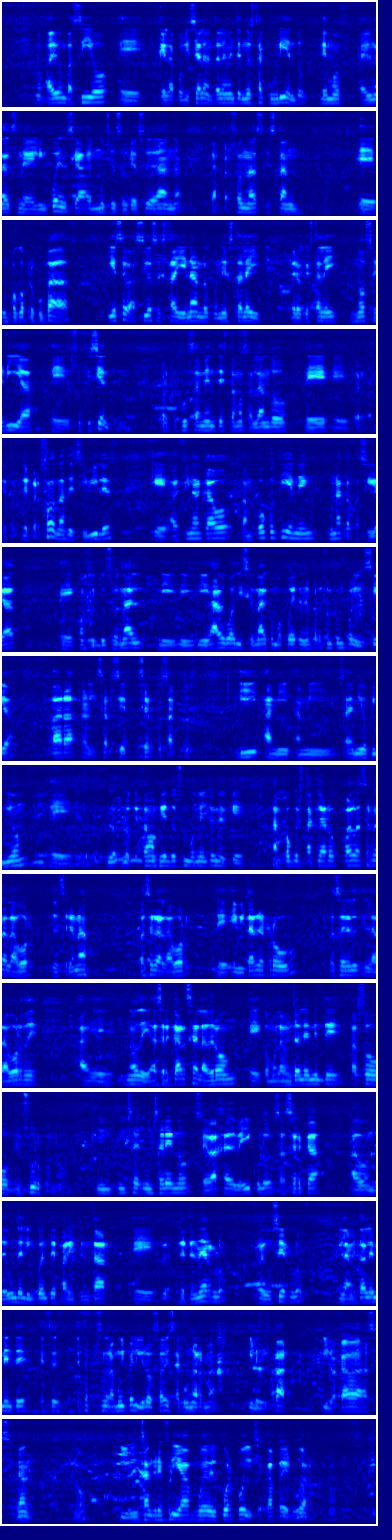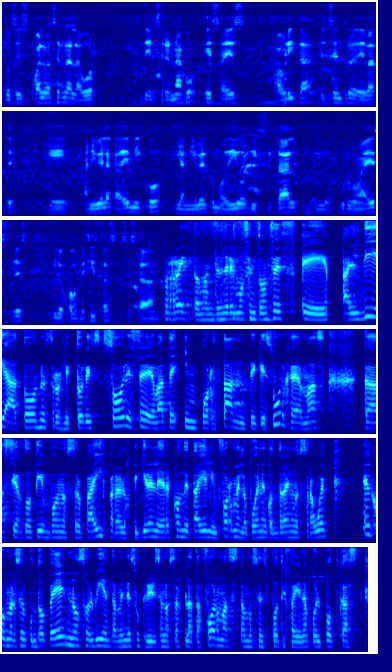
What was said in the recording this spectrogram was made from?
¿no? hay un vacío eh, que la policía lamentablemente no está cubriendo. Vemos que hay una alza de delincuencia, hay mucha inseguridad ciudadana, las personas están eh, un poco preocupadas y ese vacío se está llenando con esta ley, pero que esta ley no sería suficiente, porque justamente estamos hablando de, de, personas, de civiles, que al fin y al cabo tampoco tienen una capacidad constitucional ni, ni, algo adicional como puede tener, por ejemplo, un policía para realizar ciertos actos y a mi, a mi, en mi opinión eh, lo, que estamos viendo es un momento en el que tampoco está claro cuál va a ser la labor del serenajo. Va a ser la labor de evitar el robo, va a ser la labor de, eh, ¿no? de acercarse al ladrón, eh, como lamentablemente pasó en Surco. ¿no? Un, sereno se baja del vehículo, se acerca a donde un delincuente para intentar detenerlo, reducirlo y lamentablemente este, esta persona era muy peligrosa y saca un arma y le dispara y lo acaba asesinando, ¿no? Y en sangre fría mueve el cuerpo y se escapa del lugar, ¿no? Entonces, ¿cuál va a ser la labor del serenajo? Esa es ahorita el centro de debate que a nivel académico y a nivel, como digo, distrital, entre los burgomaestres y los congresistas se está dando. Correcto, mantendremos entonces eh, al día a todos nuestros lectores sobre este debate importante que surge además cada cierto tiempo en nuestro país. Para los que quieran leer con detalle el informe, lo pueden encontrar en nuestra web elcomercio.pe. No se olviden también de suscribirse a nuestras plataformas. Estamos en Spotify, en Apple Podcast.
